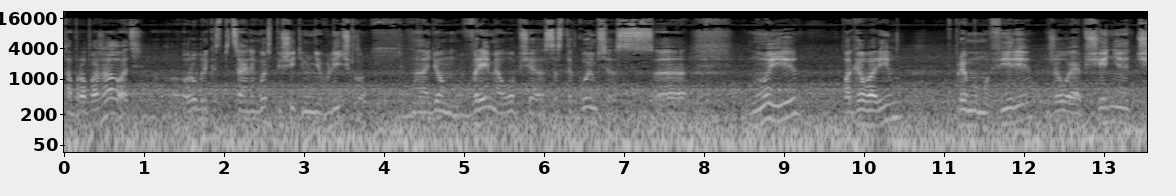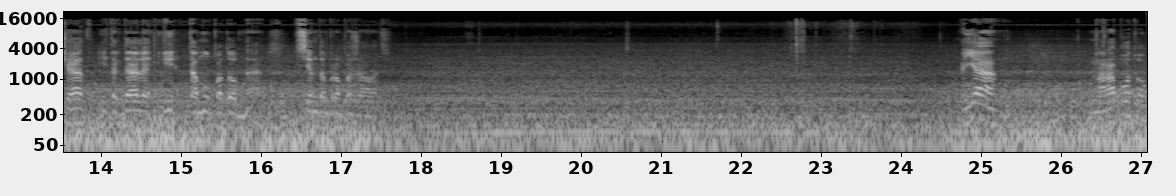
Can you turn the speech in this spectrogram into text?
добро пожаловать. Рубрика «Специальный гость», пишите мне в личку, мы найдем время общее, состыкуемся, с, э, ну и поговорим в прямом эфире, живое общение, чат и так далее и тому подобное. Всем добро пожаловать! Я на работу,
